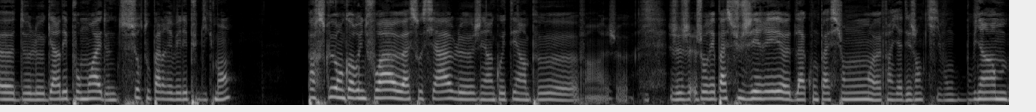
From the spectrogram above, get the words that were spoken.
euh, de le garder pour moi et de ne surtout pas le révéler publiquement. Parce que encore une fois, euh, associable, euh, j'ai un côté un peu, enfin, je, j'aurais pas su gérer euh, de la compassion. Enfin, il y a des gens qui vont bien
